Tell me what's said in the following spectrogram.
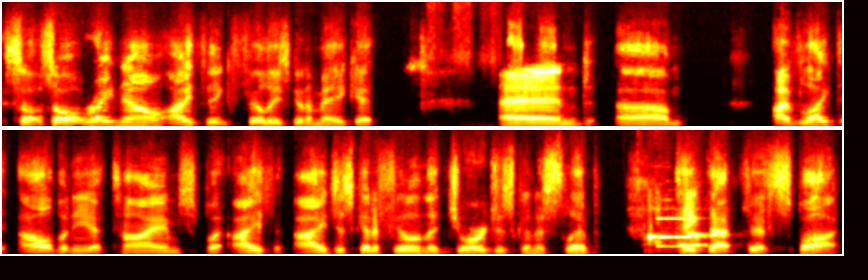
so. So right now, I think Philly's going to make it, and um, I've liked Albany at times, but I I just get a feeling that Georgia's going to slip, take that fifth spot.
